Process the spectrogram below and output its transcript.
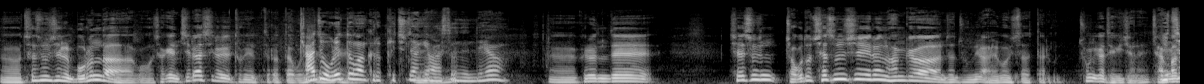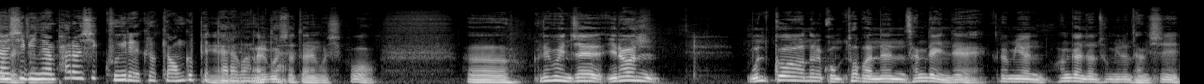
어, 최순실을 모른다고 자기는 찌라시를 들었다고 아주 오랫동안 그렇게 주장해 네. 왔었는데요. 어, 그런데 최순 적어도 최순실은 황교안 전 총리를 알고 있었다는 총리가 되기 전에 2012년 8월 19일에 그렇게 언급했다라고 네, 합니다. 알고 있었다는 것이고 어 그리고 이제 이런 문건을 검토받는 상대인데 그러면 황교안 전 총리는 당시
